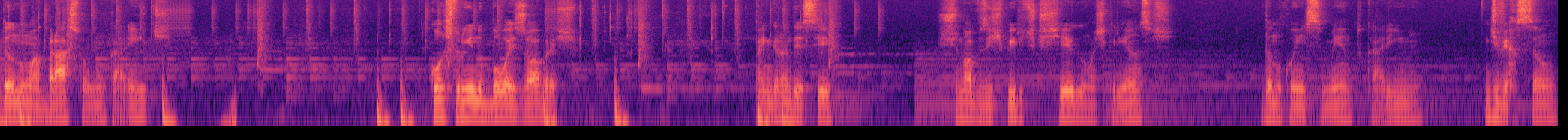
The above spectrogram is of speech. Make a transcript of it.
dando um abraço a algum carente, construindo boas obras para engrandecer os novos espíritos que chegam, as crianças, dando conhecimento, carinho, diversão.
